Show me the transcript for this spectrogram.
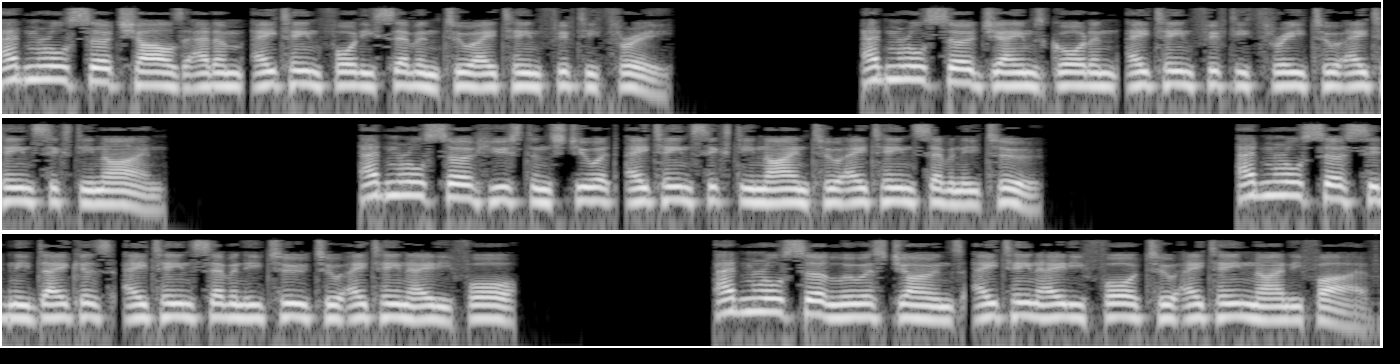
Admiral Sir Charles Adam (1847–1853), Admiral Sir James Gordon (1853–1869), Admiral Sir Houston Stewart (1869–1872), Admiral Sir Sidney Dacres (1872–1884), Admiral Sir Lewis Jones (1884–1895).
